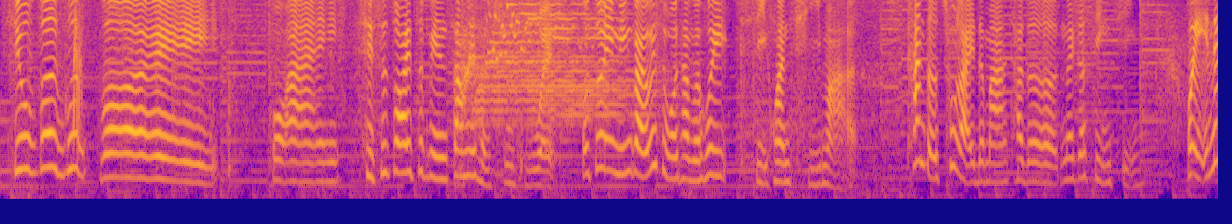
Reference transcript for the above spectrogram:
Super good boy，乖。其实坐在这边上面很舒服哎，我终于明白为什么他们会喜欢骑马了，看得出来的吗？他的那个心情。会，因为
